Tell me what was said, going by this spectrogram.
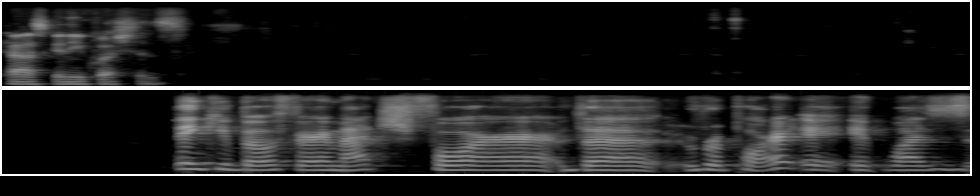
to ask any questions. Thank you both very much for the report. It, it, was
